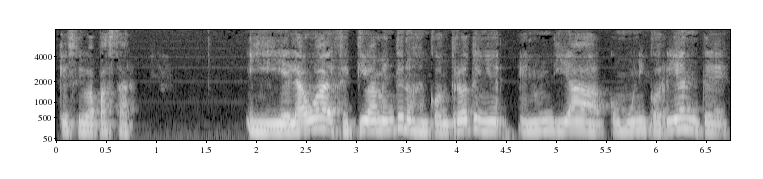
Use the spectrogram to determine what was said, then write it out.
que eso iba a pasar. Y el agua efectivamente nos encontró en un día común y corriente,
